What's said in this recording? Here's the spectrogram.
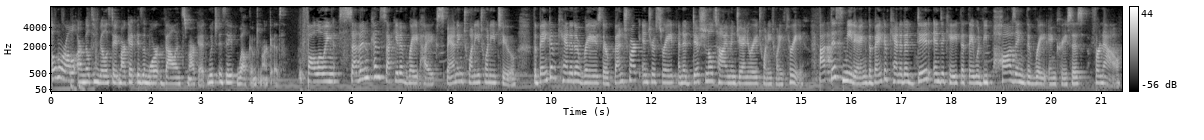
Overall, our Milton real estate market is a more balanced market, which is a welcomed market. Following seven consecutive rate hikes spanning 2022, the Bank of Canada raised their benchmark interest rate an additional time in January 2023. At this meeting, the Bank of Canada did indicate that they would be pausing the rate increases for now.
